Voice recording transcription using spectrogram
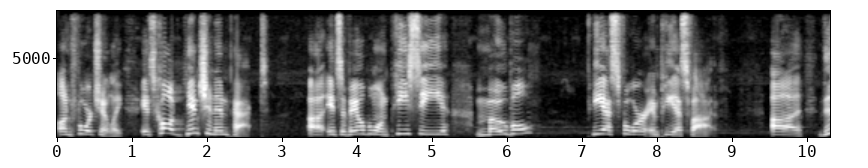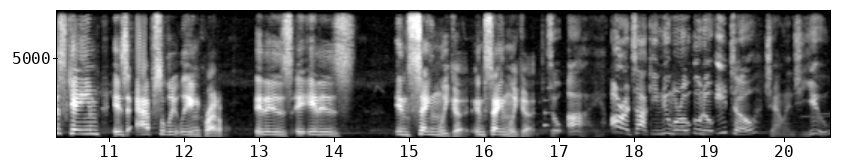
Unfortunately, it's called Genshin Impact. Uh, it's available on PC, mobile, PS4, and PS5. Uh, this game is absolutely incredible. It is it, it is insanely good, insanely good. So I, Arataki numero uno Itto, challenge you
